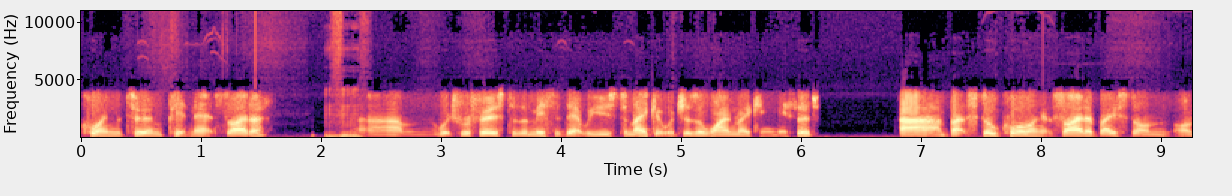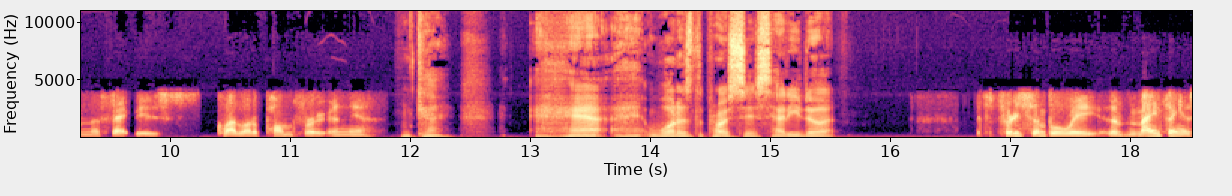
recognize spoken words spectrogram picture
coined the term pet nat cider, Mm-hmm. um, which refers to the method that we use to make it, which is a winemaking method. Uh, but still calling it cider based on, on the fact there's quite a lot of pome fruit in there. Okay. How, what is the process? How do you do it? It's pretty simple. We the main thing is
